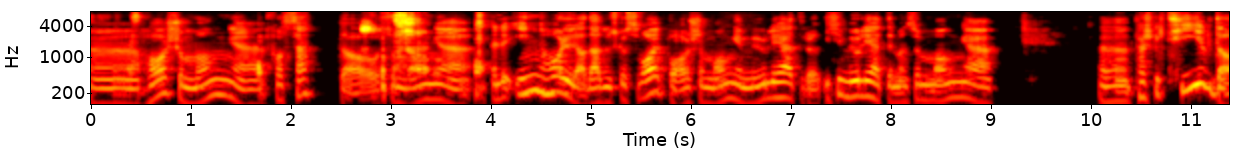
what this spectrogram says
uh, har så mange fasetter og så mange Eller innholdet av det du skal svare på, har så mange muligheter. Ikke muligheter, men så mange uh, perspektiv da,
